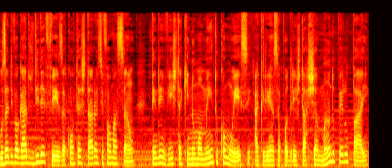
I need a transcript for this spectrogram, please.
Os advogados de defesa contestaram essa informação, tendo em vista que, num momento como esse, a criança poderia estar chamando pelo pai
